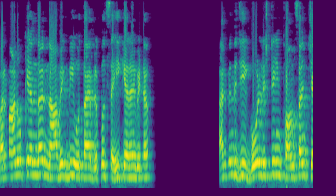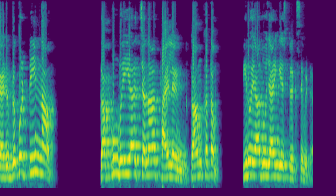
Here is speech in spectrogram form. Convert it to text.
परमाणु के अंदर नाभिक भी होता है, बिल्कुल सही कह रहे हैं बेटा। Arvind ji Goldstein Thomson Chad बिल्कुल तीन नाम। कप्पू भैया, चना, थाईलैंड, काम खत्म। तीनों याद हो जाएँगे इस ट्रिक से बेटा।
